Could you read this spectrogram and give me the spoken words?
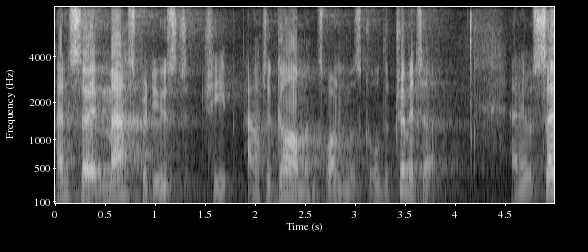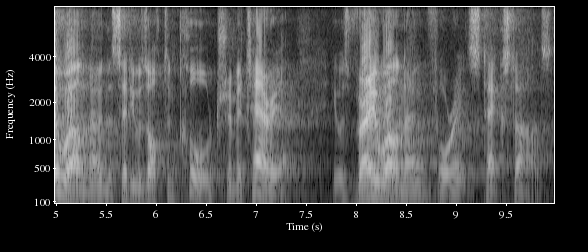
And so it mass produced cheap outer garments. One of them was called the trimeter. And it was so well known, the city was often called Trimiteria. It was very well known for its textiles.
